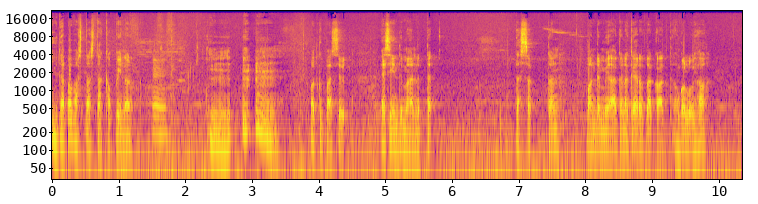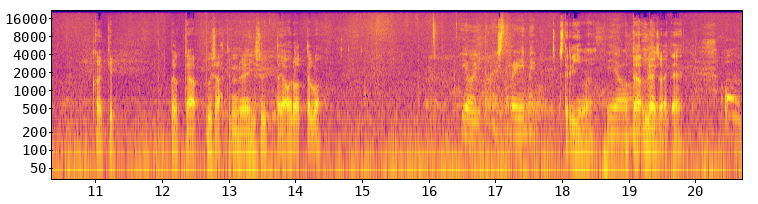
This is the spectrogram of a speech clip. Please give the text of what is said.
Mitäpä vastaa sitä kapinaa? Mm. Mm. Oletko päässyt esiintymään nyt tässä tämän pandemian aikana kertakaan, että onko ollut ihan kaikki pelkkää pysähtyneisyyttä ja odottelua? Joitain striimi. Striimejä? Joo. Mutta yleisö eteen? On.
